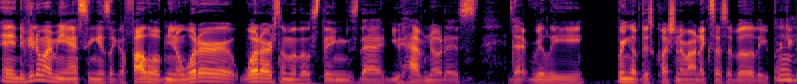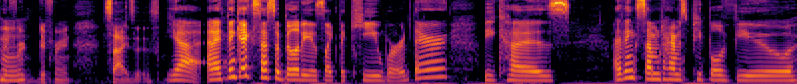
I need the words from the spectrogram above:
And if you don't mind me asking, as like a follow up, you know, what are what are some of those things that you have noticed that really bring up this question around accessibility, particularly mm-hmm. for different sizes? Yeah, and I think accessibility is like the key word there because I think sometimes people view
